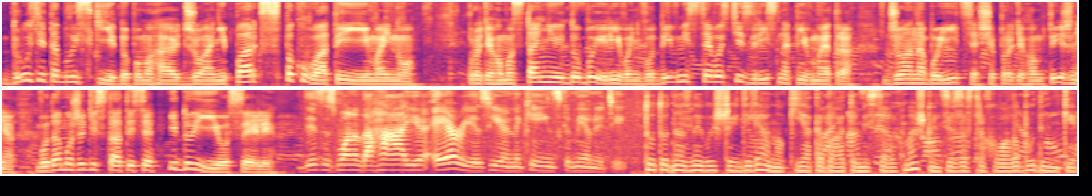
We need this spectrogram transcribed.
Друзі та близькі допомагають Джоанні Паркс спакувати її майно. Протягом останньої доби рівень води в місцевості зріс на півметра. Джоанна боїться, що протягом тижня вода може дістатися і до її оселі. Тут одна з найвищих ділянок. Я та багато місцевих мешканців застрахували будинки,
